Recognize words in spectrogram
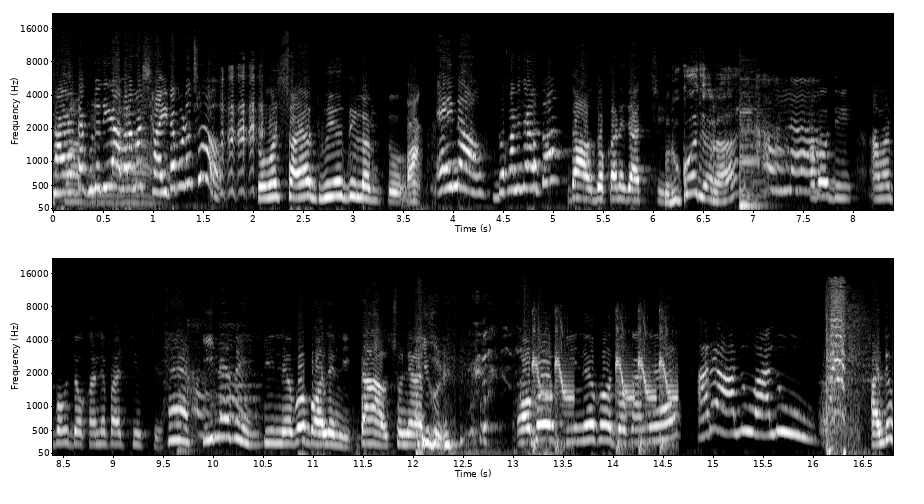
সায়াটা খুলে দিয়ে আবার আমার শাড়িটা পরেছো? তোমার সায়া ধুয়ে দিলাম তো। এই নাও দোকানে যাও তো। দাও দোকানে যাচ্ছি। রুকো যারা। বৌদি আমার বউ দোকানে পাঠিয়েছে। হ্যাঁ কি নেবে? কি নেব বলেনি। দাও শুনে আসি। ও বউ কি নেব দোকানে? আরে আলু আলু। আলু?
